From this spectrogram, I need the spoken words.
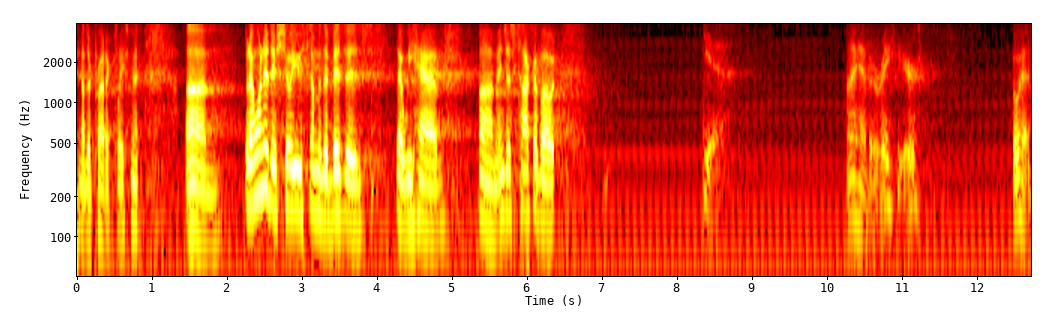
another product placement. Um, but I wanted to show you some of the vizzes that we have um, and just talk about. Yeah. I have it right here. Go ahead.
